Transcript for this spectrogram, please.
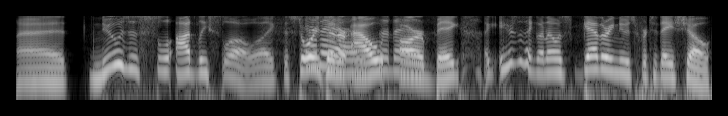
Uh, news is sl- oddly slow. Like the stories It that are out are is. big. Like here's the thing: when I was gathering news for today's show,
